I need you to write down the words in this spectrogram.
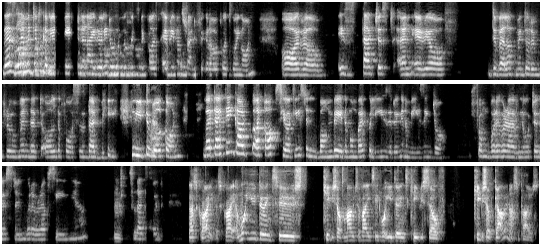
There's limited communication, and I really don't know if it's because everyone's trying to figure out what's going on, or uh, is that just an area of development or improvement that all the forces that we need to work on? But I think our, our cops here, at least in Bombay, the Mumbai police, are doing an amazing job from whatever I've noticed and whatever I've seen. Yeah. Mm. So that's good. That's great. That's great. And what are you doing to keep yourself motivated? What are you doing to keep yourself keep yourself going? I suppose.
